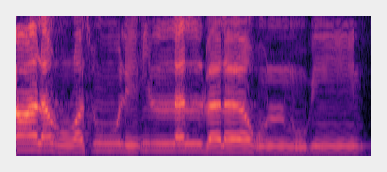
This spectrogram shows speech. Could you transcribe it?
على الرسول الا البلاغ المبين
